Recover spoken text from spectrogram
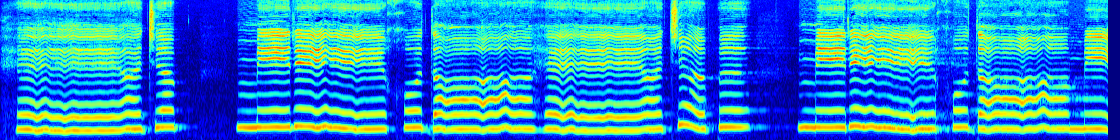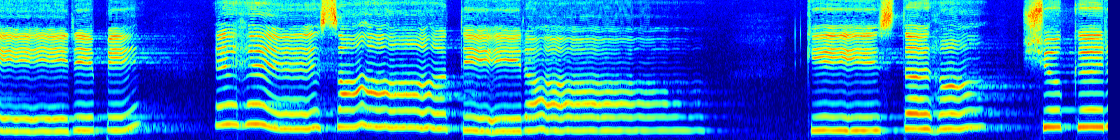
ہے عجب میرے خدا ہے عجب میرے خدا میرے پہ احسان تیرا کس طرح شکر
